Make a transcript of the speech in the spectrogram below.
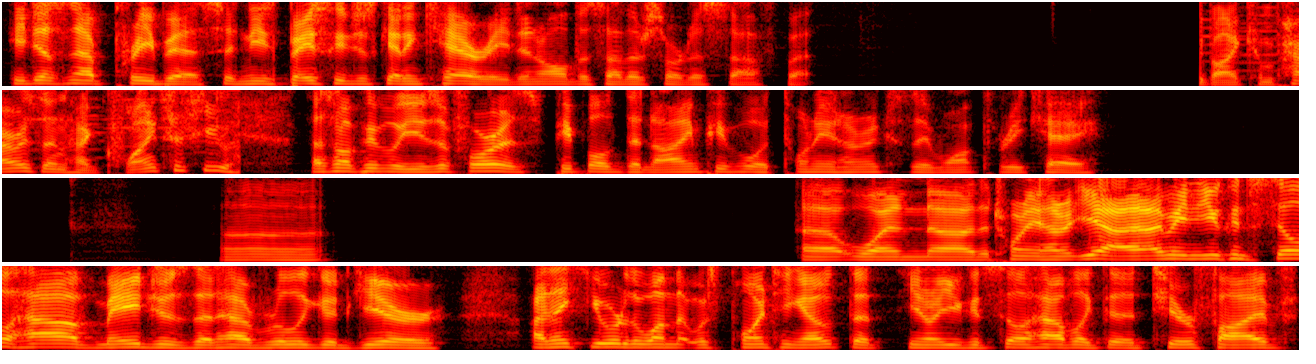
he doesn't have prebis and he's basically just getting carried and all this other sort of stuff. But by comparison, had quite a few. That's what people use it for. Is people denying people with 2800 because they want 3K. Uh, uh, when uh, the 2800. Yeah, I mean, you can still have mages that have really good gear. I think you were the one that was pointing out that you know you could still have like the tier five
